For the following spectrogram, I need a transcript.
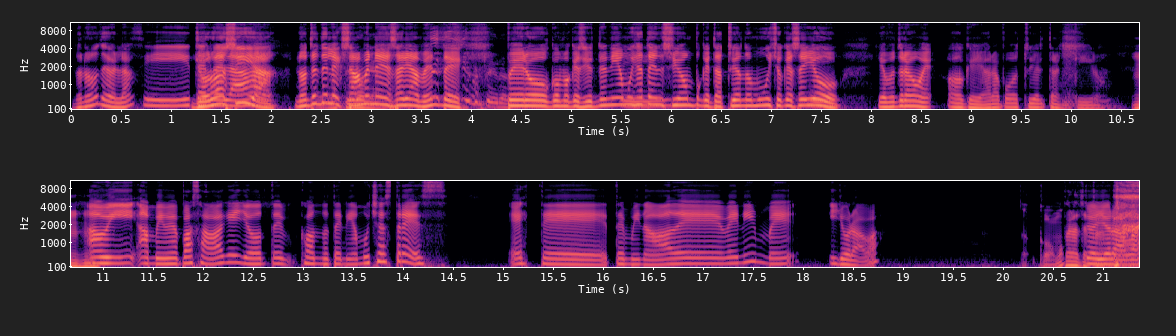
No, no, de verdad. Sí, te Yo lo hacía. No antes del examen necesariamente. Pero como que si yo tenía mucha tensión porque estaba estudiando mucho, qué sé yo. Y de momento era como, ok, ahora puedo estudiar tranquilo. A mí, a mí me pasaba que yo te- cuando tenía mucho estrés, este, terminaba de venirme y lloraba. ¿Cómo? Espérate, Yo espérate. lloraba.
